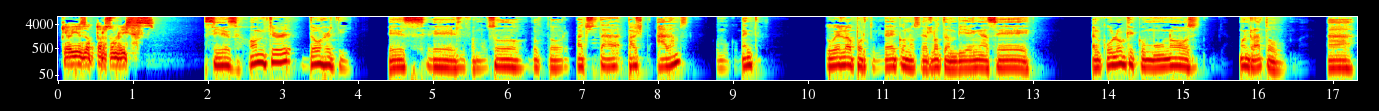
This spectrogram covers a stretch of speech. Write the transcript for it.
que hoy es Doctor Sonrisas. Así es, Hunter Doherty es el famoso doctor Patch, Adams, como comentas. Tuve la oportunidad de conocerlo también hace, calculo que como unos buen rato, a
